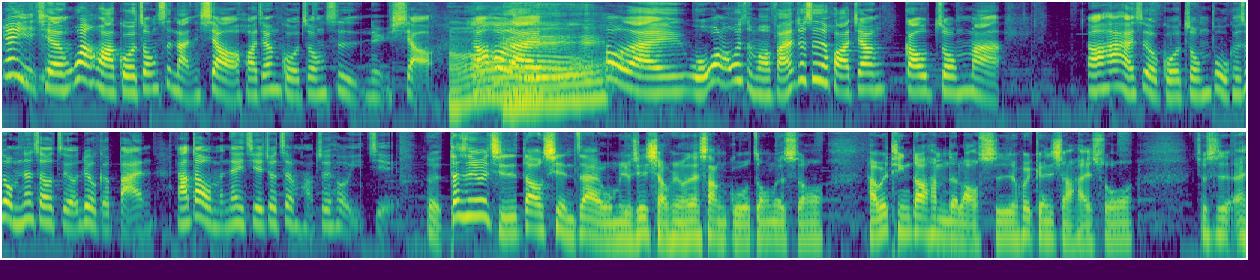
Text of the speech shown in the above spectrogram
因为以前万华国中是男校，华江国中是女校，然后后来后来我忘了为什么，反正就是华江高中嘛，然后他还是有国中部，可是我们那时候只有六个班，然后到我们那届就正好最后一届。对，但是因为其实到现在，我们有些小朋友在上国中的时候，还会听到他们的老师会跟小孩说。就是哎，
